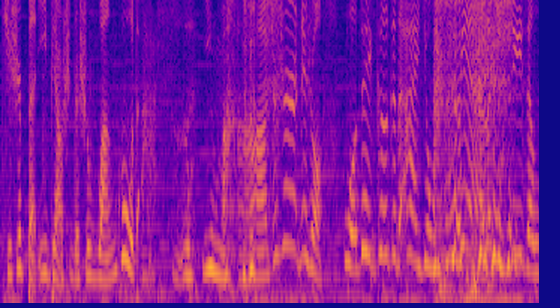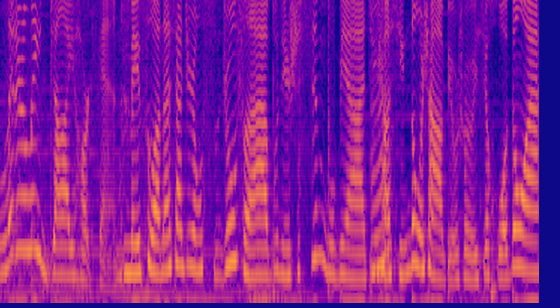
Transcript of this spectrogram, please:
其实本意表示的是顽固的啊，死硬嘛。啊，就是那种我对哥哥的爱永不变，like she's a literally die hard fan。没错，那像这种死忠粉啊，不仅是心不变啊，经常行动上，比如说有一些活动啊，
